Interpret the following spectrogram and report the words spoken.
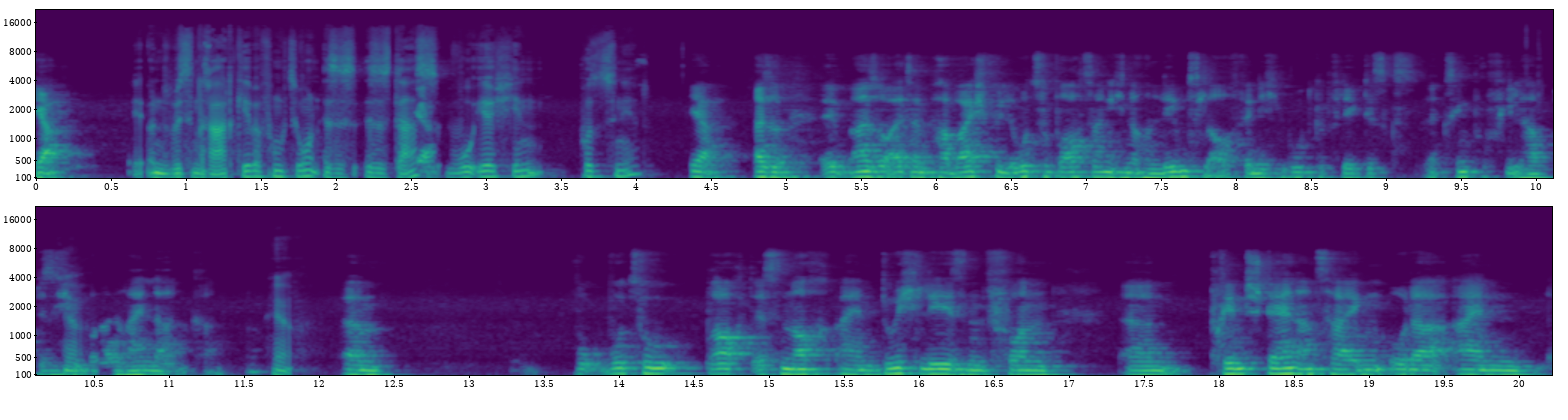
Ja. Und ein bisschen Ratgeberfunktion. Ist es, ist es das, ja. wo ihr euch hin positioniert? Ja, also, äh, also als ein paar Beispiele, wozu braucht es eigentlich noch einen Lebenslauf, wenn ich ein gut gepflegtes Xing-Profil habe, das ich ja. überall reinladen kann? Ja. Ähm, wo, wozu braucht es noch ein Durchlesen von ähm, Print-Stellenanzeigen oder ein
